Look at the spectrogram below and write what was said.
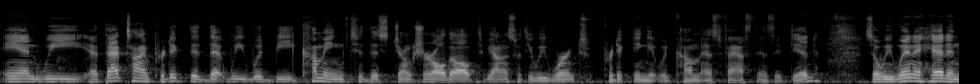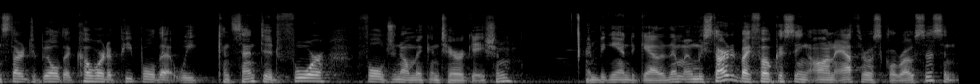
And we, at that time, predicted that we would be coming to this juncture, although, to be honest with you, we weren't predicting it would come as fast as it did. So we went ahead and started to build a cohort of people that we consented for full genomic interrogation and began to gather them. And we started by focusing on atherosclerosis, and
